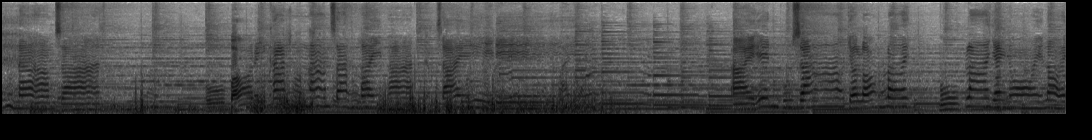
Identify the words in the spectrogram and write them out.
งน้ำสานผู้บริคันน้ำสันไหลผ่านใสดี อายเห็นผู้สาวจะลองลอย หมู่ปลาใหญ่น้อยลอย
